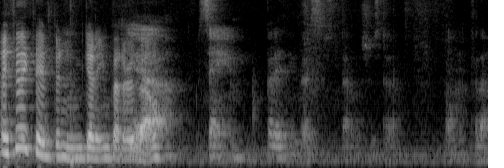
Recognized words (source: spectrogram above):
I feel like they've been getting better though. Yeah, same. But I think that's that was just a moment for them.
